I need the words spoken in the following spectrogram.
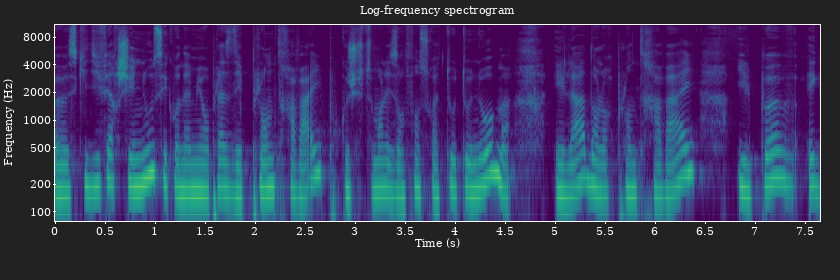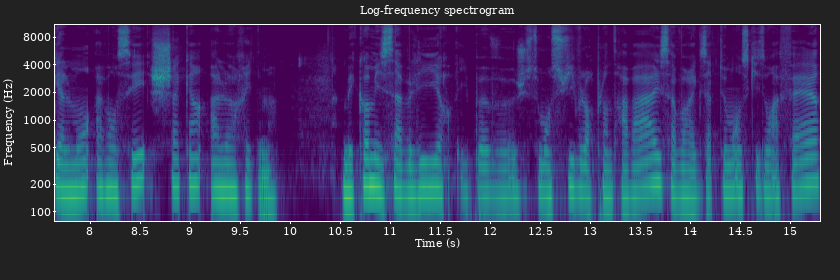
Euh, ce qui diffère chez nous, c'est qu'on a mis en place des plans de travail pour que justement les enfants soient autonomes. Et là, dans leur plan de travail, ils peuvent également avancer chacun à leur rythme. Mais comme ils savent lire, ils peuvent euh, justement suivre leur plan de travail, savoir exactement ce qu'ils ont à faire.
